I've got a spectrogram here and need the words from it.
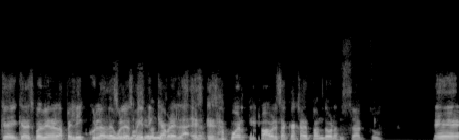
Que, que, después viene la película de Will Smith y que abre la, esa puerta, ¿no? abre esa caja de Pandora. Exacto. Eh,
